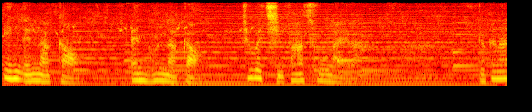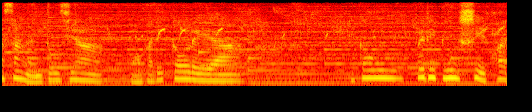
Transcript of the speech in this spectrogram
因缘若够，缘分若够，就会启发出来啦。就跟他上人度假，我甲你鼓励啊。你讲菲律宾是一块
